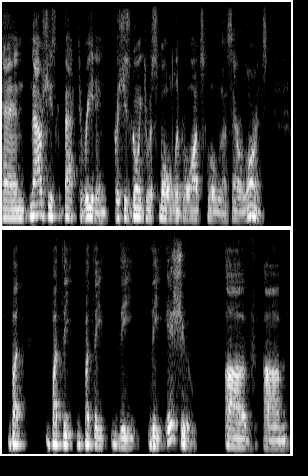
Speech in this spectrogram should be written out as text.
and now she's back to reading because she's going to a small liberal arts school, uh, Sarah Lawrence. But but the but the the the issue of um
